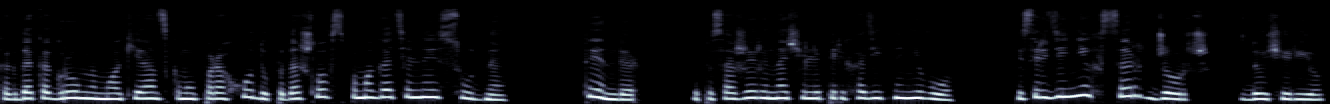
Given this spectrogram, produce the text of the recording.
когда к огромному океанскому пароходу подошло вспомогательное судно — тендер, и пассажиры начали переходить на него. И среди них сэр Джордж с дочерью.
